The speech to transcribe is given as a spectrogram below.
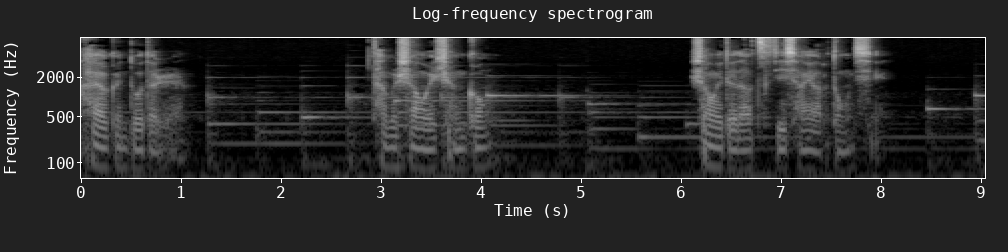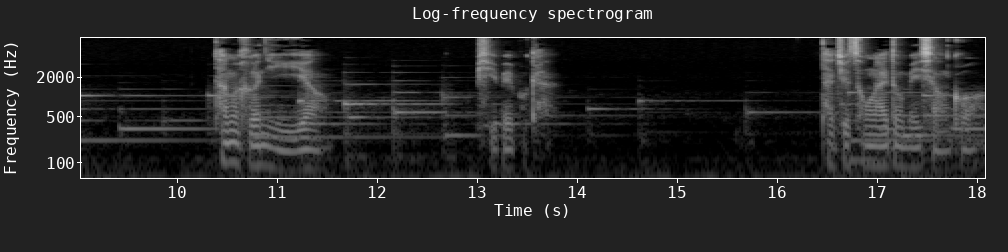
还有更多的人，他们尚未成功，尚未得到自己想要的东西。他们和你一样疲惫不堪，但却从来都没想过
